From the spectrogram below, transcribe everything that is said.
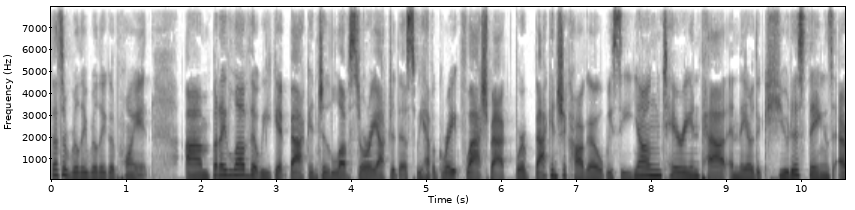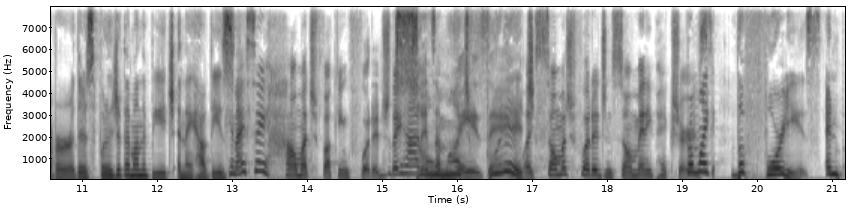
That's a really, really good point. Um, but I love that we get back into the love story after this. We have a great flashback. We're back in Chicago. We see young Terry and Pat, and they are the cutest things ever. There's footage of them on the beach, and they have these. Can I say how much fucking footage they had? So it's amazing. footage. Like so much footage and so many pictures. from like the 40s and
